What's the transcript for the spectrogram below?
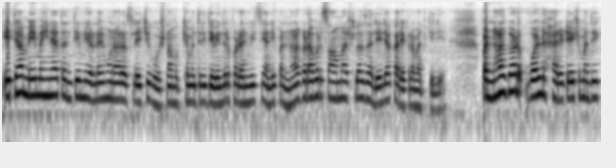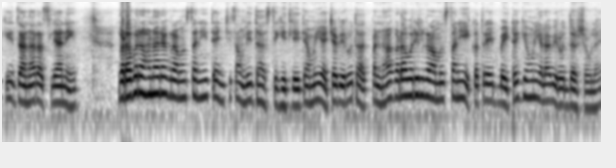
येत्या मे महिन्यात अंतिम निर्णय होणार असल्याची घोषणा मुख्यमंत्री देवेंद्र फडणवीस यांनी पन्हाळगडावर सहा मार्चला झालेल्या कार्यक्रमात केली आहे. पन्हाळगड वर्ल्ड हेरिटेजमध्ये के जाणार असल्याने गडावर राहणाऱ्या ग्रामस्थांनी त्यांची चांगली धास्ती घेतली त्यामुळे याच्या विरोधात पन्हाळगडावरील ग्रामस्थांनी एकत्र येत बैठक घेऊन याला विरोध दर्शवला आहे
